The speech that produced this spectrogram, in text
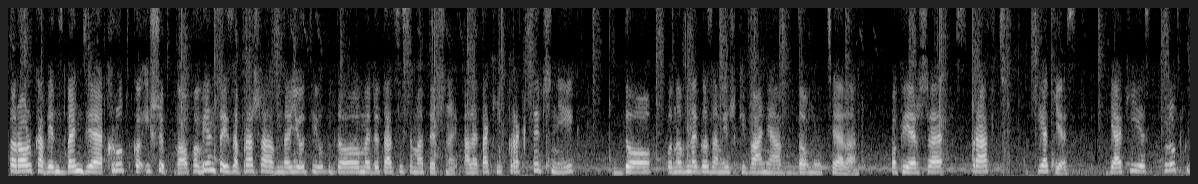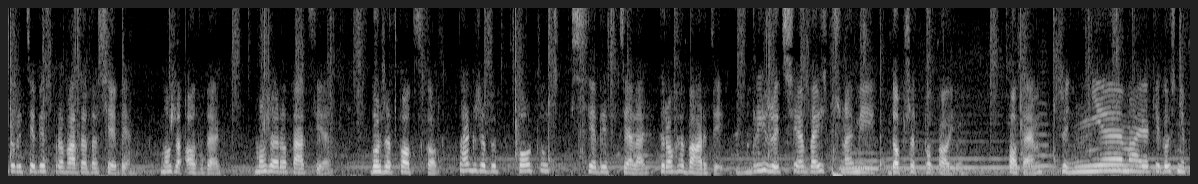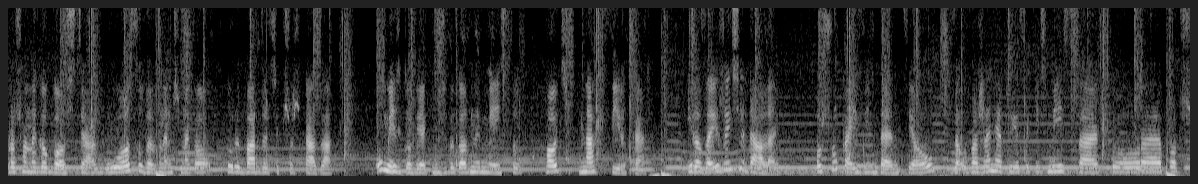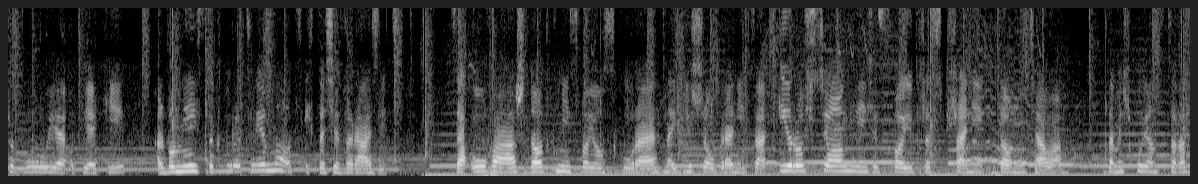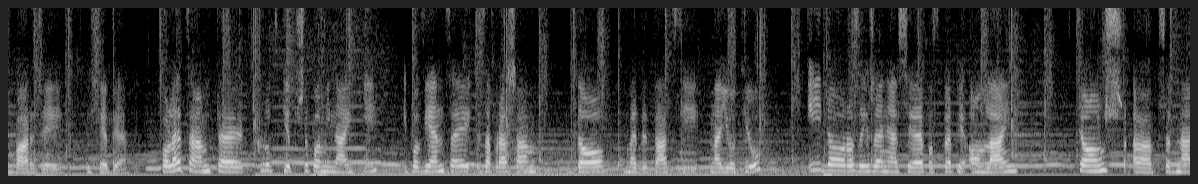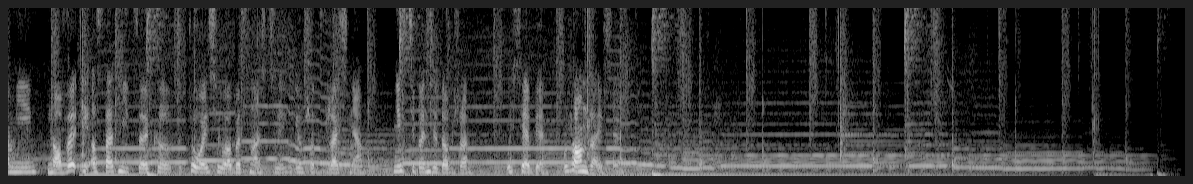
to rolka, więc będzie krótko i szybko. Po więcej zapraszam na YouTube do medytacji somatycznej, ale taki praktycznik do ponownego zamieszkiwania w domu ciele. Po pierwsze, sprawdź, jak jest. Jaki jest klucz, który Ciebie sprowadza do siebie? Może oddech, może rotacje, może podskok, tak żeby poczuć siebie w ciele trochę bardziej, zbliżyć się, wejść przynajmniej do przedpokoju. Potem, czy nie ma jakiegoś nieproszonego gościa, głosu wewnętrznego, który bardzo Ci przeszkadza, umieść go w jakimś wygodnym miejscu, chodź na chwilkę i rozejrzyj się dalej. Poszukaj z intencją zauważenia, czy jest jakieś miejsce, które potrzebuje opieki, albo miejsce, które czuje moc i chce się wyrazić. Zauważ, dotknij swoją skórę, najbliższą granicę i rozciągnij się w swojej przestrzeni domu ciała, zamieszkując coraz bardziej u siebie. Polecam te krótkie przypominajki i po więcej zapraszam do medytacji na YouTube i do rozejrzenia się po sklepie online. Wciąż przed nami nowy i ostatni cykl Czułej Siły Obecności już od września. Niech Ci będzie dobrze. U siebie. Urządzaj się.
